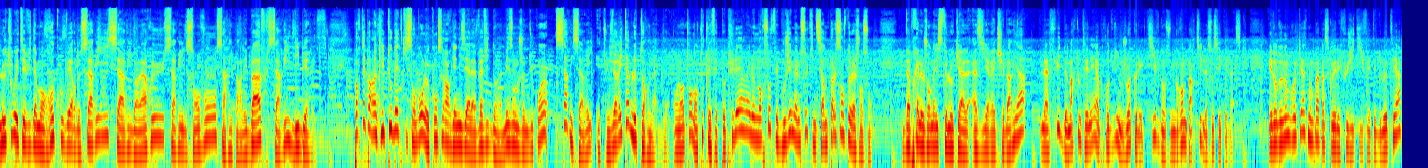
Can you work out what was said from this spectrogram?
Le tout est évidemment recouvert de Sari, Sari dans la rue, Sari ils s'en vont, Sari par les baffles, Sari libéré. Porté par un clip tout bête qui sent bon, le concert organisé à la va-vite dans la maison de jeunes du coin, Sari Sari est une véritable tornade. On l'entend dans toutes les fêtes populaires et le morceau fait bouger même ceux qui ne cernent pas le sens de la chanson. D'après le journaliste local Azier Echebarria, la fuite de Martouténé a produit une joie collective dans une grande partie de la société basque. Et dans de nombreux cas, non pas parce que les fugitifs étaient de l'ETA,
